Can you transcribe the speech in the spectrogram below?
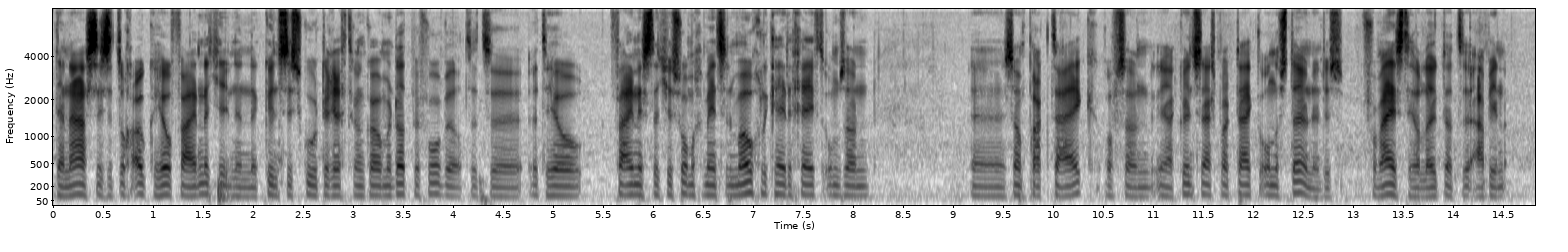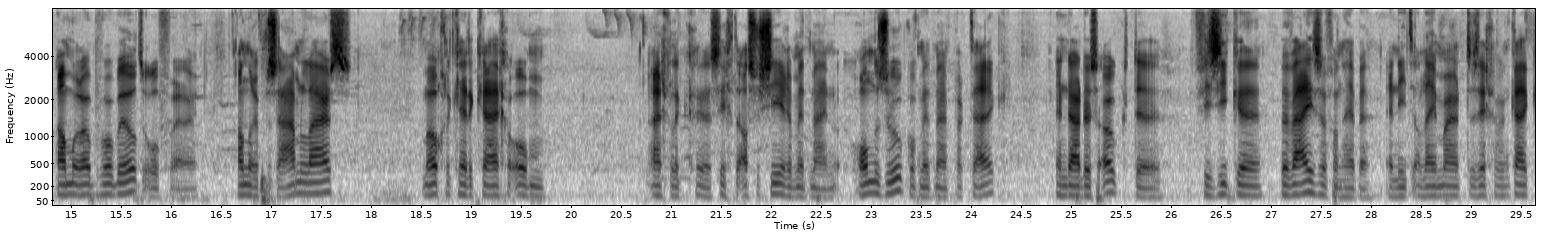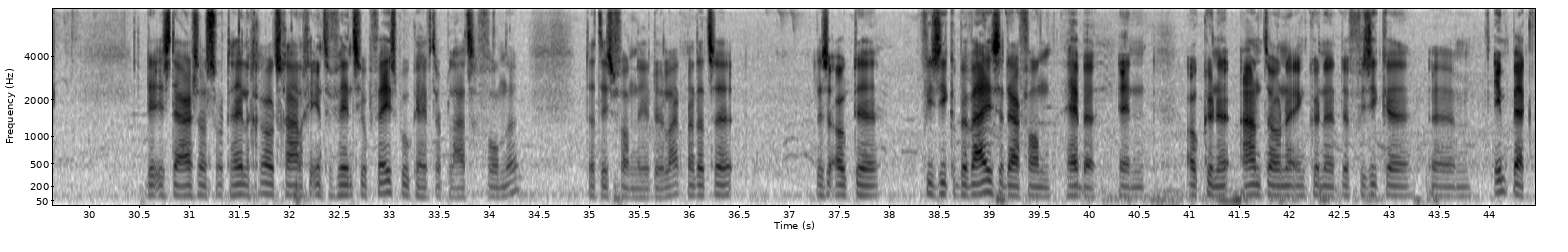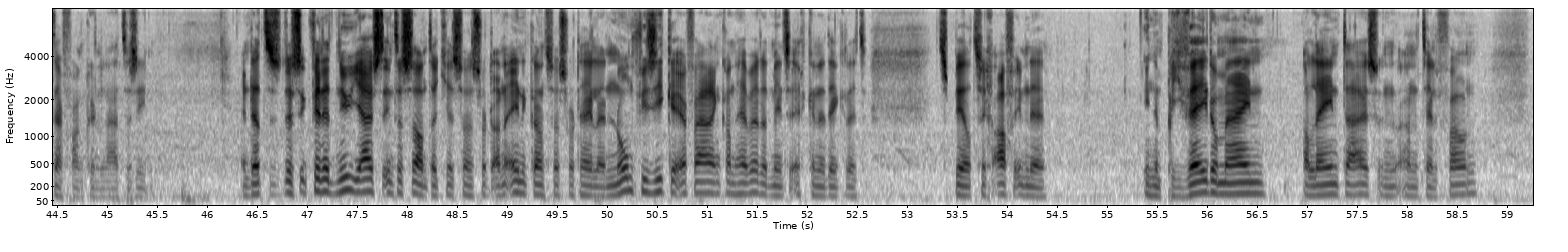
daarnaast is het toch ook heel fijn dat je in een kunstdiscours terecht kan komen. Dat bijvoorbeeld het, eh, het heel fijn is dat je sommige mensen de mogelijkheden geeft om zo'n eh, zo'n praktijk of zo'n ja, kunstenaarspraktijk te ondersteunen. Dus voor mij is het heel leuk dat de ABN AMRO bijvoorbeeld of eh, andere verzamelaars mogelijkheden krijgen om eigenlijk zich te associëren met mijn onderzoek of met mijn praktijk. En daar dus ook de fysieke bewijzen van hebben. En niet alleen maar te zeggen van kijk, er is daar zo'n soort hele grootschalige interventie op Facebook heeft er plaatsgevonden. Dat is van de heer Dullard. Maar dat ze dus ook de fysieke bewijzen daarvan hebben. En ook kunnen aantonen en kunnen de fysieke ehm, impact daarvan kunnen laten zien. En dat is, dus ik vind het nu juist interessant dat je zo'n soort, aan de ene kant zo'n soort hele non-fysieke ervaring kan hebben. Dat mensen echt kunnen denken dat het speelt zich af in, de, in een privé-domein, alleen thuis aan de telefoon.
